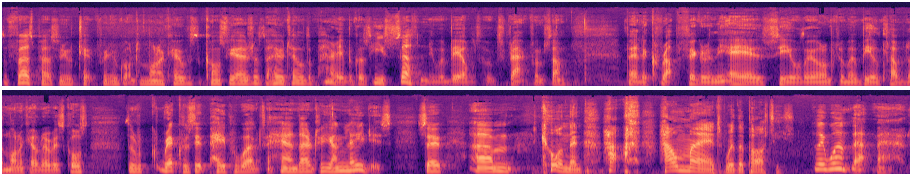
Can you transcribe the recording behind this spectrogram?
the first person you tipped when you got to Monaco was the concierge at the Hotel de Paris because he certainly would be able to extract from some fairly corrupt figure in the AOC or the Automobile Club de Monaco, whatever it's called, the requisite paperwork to hand out to young ladies. So, um, go on then. How, how mad were the parties? They weren't that mad.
